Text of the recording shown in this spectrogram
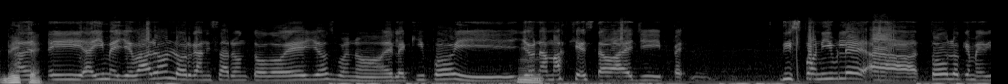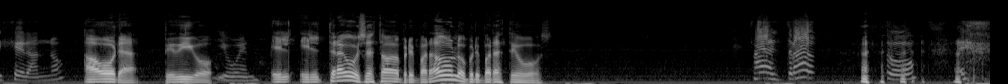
¿viste? Ahí, ahí me llevaron, lo organizaron todo ellos, bueno, el equipo y yo Mm. nada más que estaba allí disponible a todo lo que me dijeran, ¿no? Ahora, te digo, Y bueno. ¿el, ¿el trago ya estaba preparado o lo preparaste vos? Ah, el trago.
